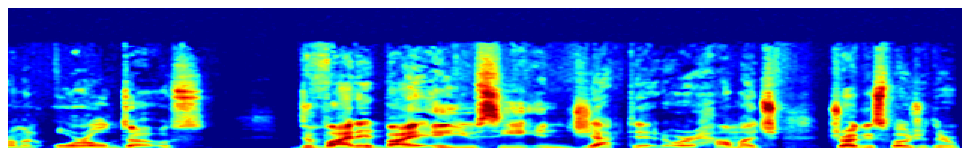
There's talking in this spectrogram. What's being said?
from an oral dose divided by AUC injected, or how much drug exposure there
